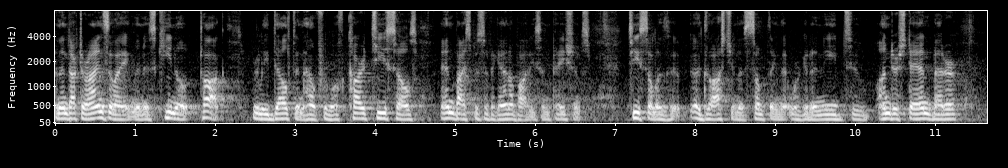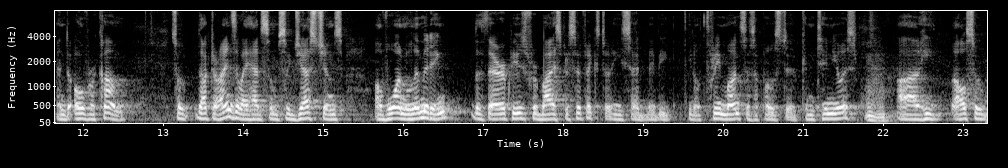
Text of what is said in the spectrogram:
And then Dr. Einsele, in his keynote talk, really dealt in how for both CAR T cells and bispecific antibodies in patients, T cell exhaustion is something that we're going to need to understand better and to overcome. So Dr. Einsele had some suggestions of one limiting the therapies for bispecifics to, he said, maybe you know, three months as opposed to continuous. Mm-hmm. Uh, he also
